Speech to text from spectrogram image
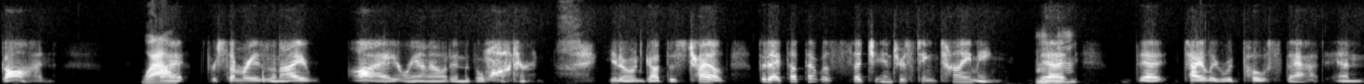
gone. Wow. But for some reason, I I ran out into the water, you know, and got this child. But I thought that was such interesting timing that Mhm. that Tyler would post that, and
